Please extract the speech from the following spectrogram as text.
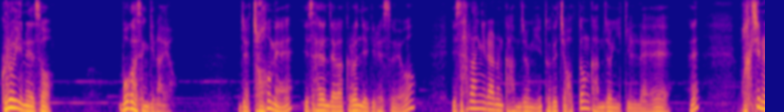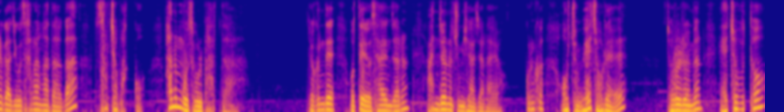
그로 인해서 뭐가 생기나요? 이제 처음에 이 사연자가 그런 얘기를 했어요. 이 사랑이라는 감정이 도대체 어떤 감정이길래 에? 확신을 가지고 사랑하다가 상처받고 하는 모습을 봤다. 자, 그런데 어때요? 사연자는 안전을 중시하잖아요. 그러니까 어, 저 왜 저래? 저러려면 애초부터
